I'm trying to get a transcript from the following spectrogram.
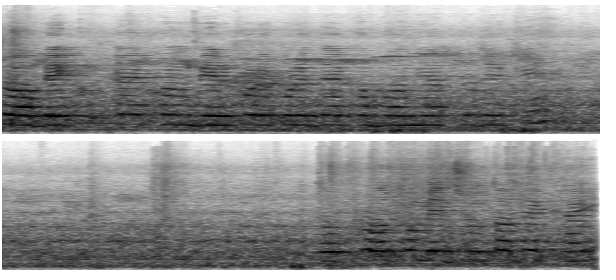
সব এখন বের করে করে দেখাবো আমি আপনাদেরকে। তো প্রথমে জুতা দেখাই।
